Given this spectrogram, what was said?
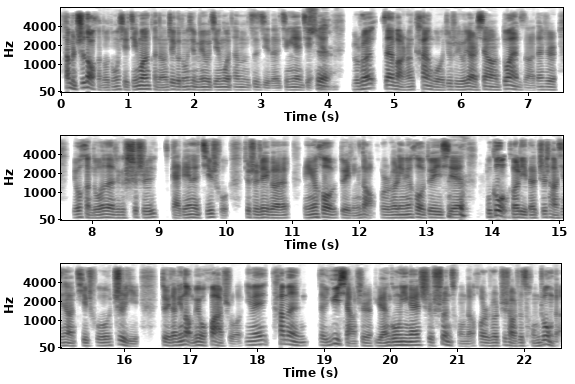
他们知道很多东西，尽管可能这个东西没有经过他们自己的经验检验。比如说在网上看过，就是有点像段子啊，但是有很多的这个事实改编的基础，就是这个零零后怼领导，或者说零零后对一些 不够合理的职场现象提出质疑，怼的领导没有话说，因为他们的预想是员工应该是顺从的，或者说至少是从众的。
